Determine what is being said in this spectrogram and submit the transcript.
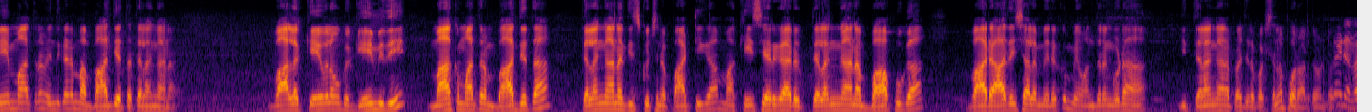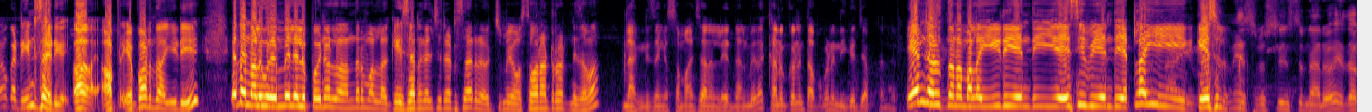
మేము మాత్రం ఎందుకంటే మా బాధ్యత తెలంగాణ. వాళ్ళకు కేవలం ఒక గేమ్ ఇది మాకు మాత్రం బాధ్యత. తెలంగాణ తీసుకొచ్చిన పార్టీగా మా కేసీఆర్ గారు తెలంగాణ బాపుగా వారి ఆదేశాల మేరకు మేమందరం కూడా ఈ తెలంగాణ ప్రజల పక్షాన పోరాడుతూ ఉంటాం రైట్ అన్న, ఒకటి ఇన్సైడ్ ఎప్పటిదా ఇది ఏదో నలుగురు ఎమ్మెల్యేలు పోయిన వాళ్ళు అందరూ మళ్ళీ కేసీఆర్ కలిసినట్టు సార్ వచ్చి మేము వస్తామని అంటున్నట్టు నిజమా? నాకు నిజంగా సమాచారం లేదు దాని మీద కనుక్కొని తప్పకుండా నీకే చెప్తాను ఏం జరుగుతుందా మళ్ళీ ఈడీ ఏంది ఏసీబీ ఏంది ఎట్లా ఈ కేసులు? సృష్టిస్తున్నారు ఏదో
